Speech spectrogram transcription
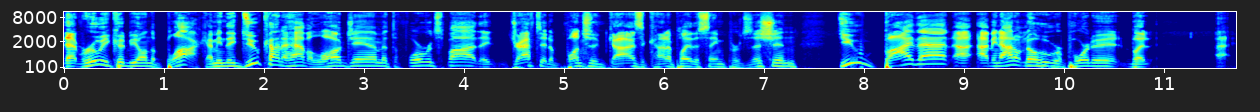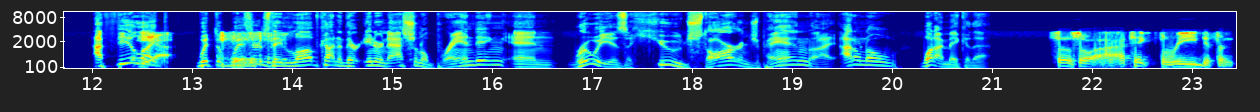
that Rui could be on the block. I mean, they do kind of have a logjam at the forward spot. They drafted a bunch of guys that kind of play the same position. Do you buy that? I, I mean, I don't know who reported it, but I, I feel like Yeah. with the Wizards, they love kind of their international branding, and Rui is a huge star in Japan. I, I don't know what I make of that. So, so I take three different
